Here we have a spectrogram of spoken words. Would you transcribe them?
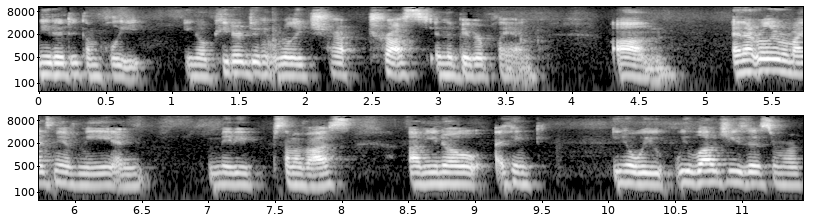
needed to complete. You know, Peter didn't really tr- trust in the bigger plan. Um, and that really reminds me of me and maybe some of us. Um, you know, I think you know, we, we love Jesus and we're,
